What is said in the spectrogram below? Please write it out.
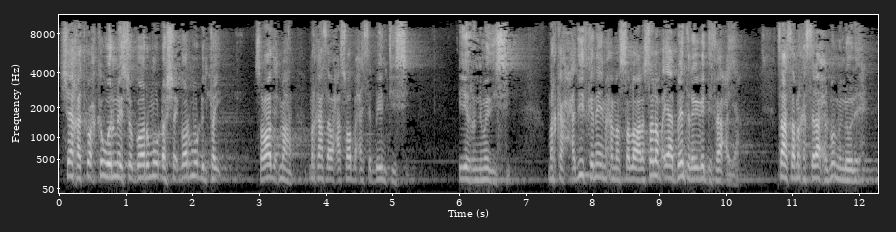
Sheekhaadka wax ka warinayso goormuu dhashay goormuu dhintay. Sowaadix maaha markaasa waxaa soo baxaysa beentiisii iyo runnimadiisii marka xadiidka nebi maxamed sal alla alay ayaa beenta lagaga difaacaya. Saasaa marka silaaxulmumin loo leeyahay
